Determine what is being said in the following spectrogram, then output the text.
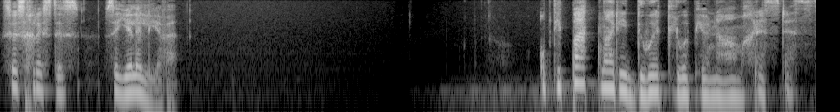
Soos Christus se hele lewe. Op die pad na die dood loop jou naam Christus.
